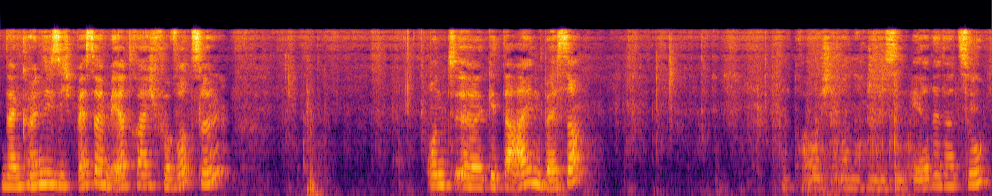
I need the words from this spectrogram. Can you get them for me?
Und dann können die sich besser im Erdreich verwurzeln und äh, gedeihen besser. Da brauche ich aber noch ein bisschen Erde dazu.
